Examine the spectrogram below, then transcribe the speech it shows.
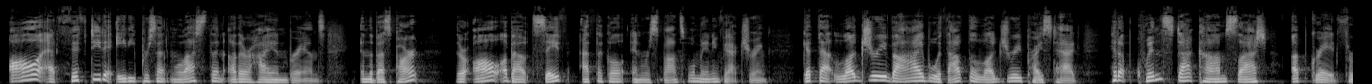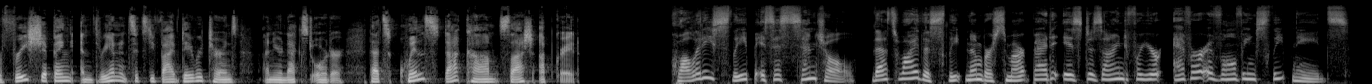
all at 50 to 80% less than other high end brands. And the best part? They're all about safe, ethical, and responsible manufacturing. Get that luxury vibe without the luxury price tag. Hit up quince.com slash upgrade for free shipping and 365 day returns on your next order. That's quince.com slash upgrade. Quality sleep is essential. That's why the Sleep Number Smart Bed is designed for your ever evolving sleep needs.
